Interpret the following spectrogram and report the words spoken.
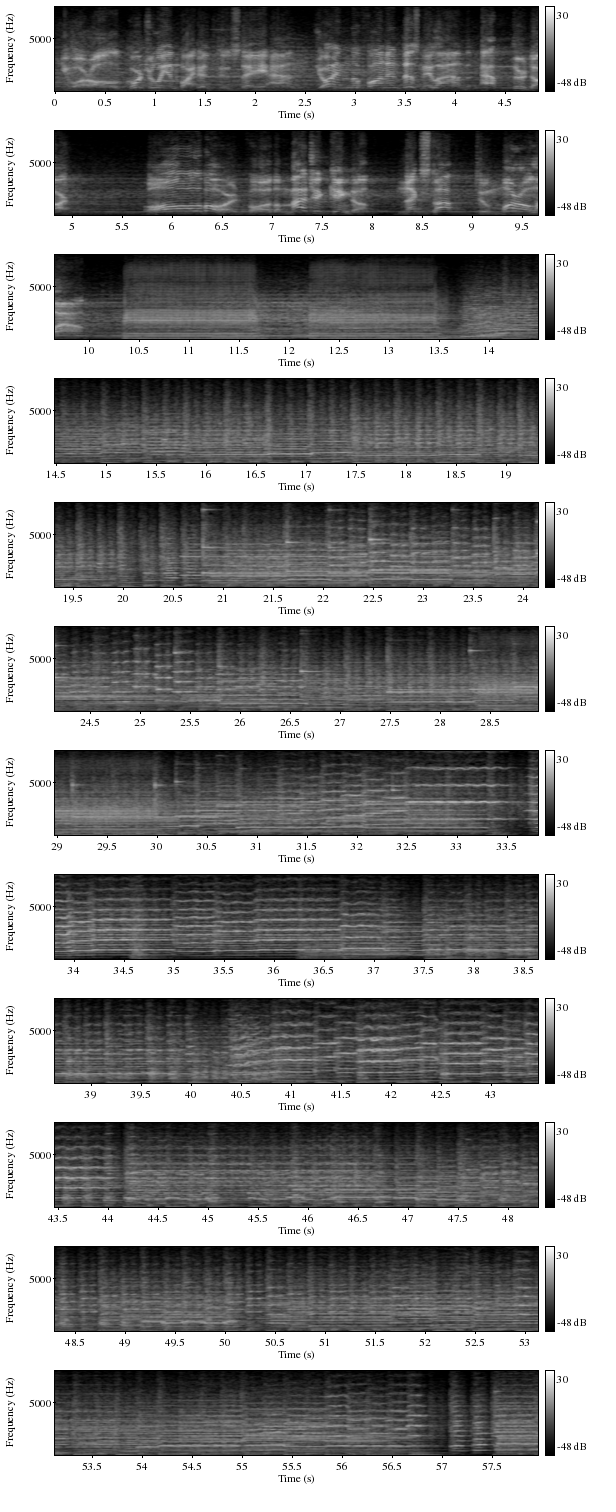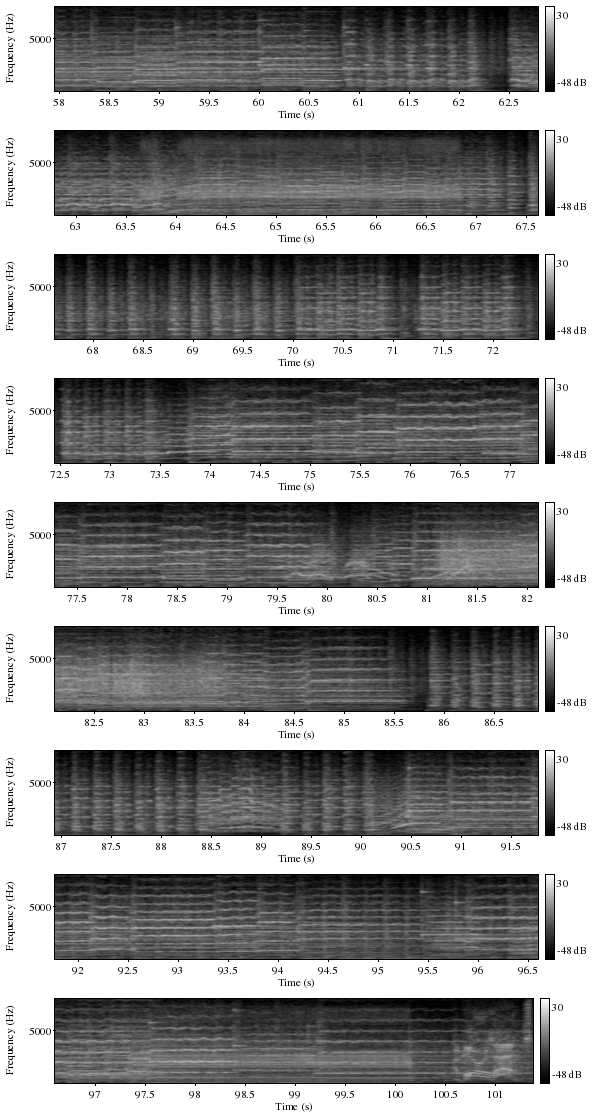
You are all cordially invited to stay and join the fun in Disneyland after dark. All aboard for the Magic Kingdom. Next stop, Tomorrowland.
